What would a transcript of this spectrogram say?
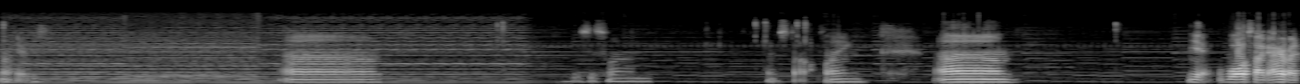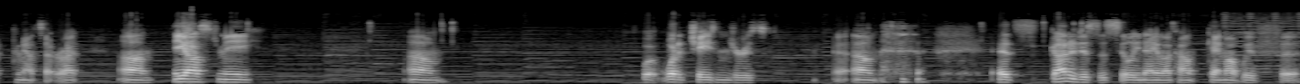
Oh, here it is. Um, is this one? Don't start playing. Um, yeah, War Tiger. I hope I pronounced that right. Um, he asked me um, what what a Cheesinger is. Um, it's kind of just a silly name I came up with for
